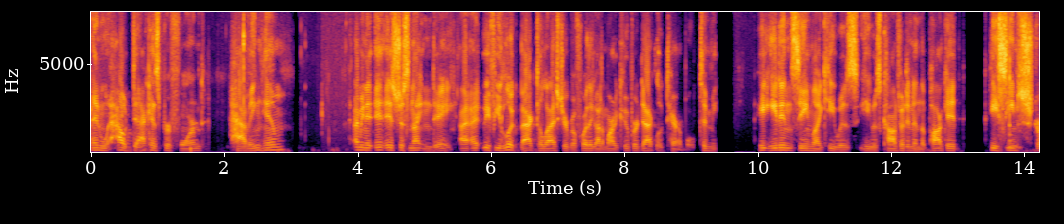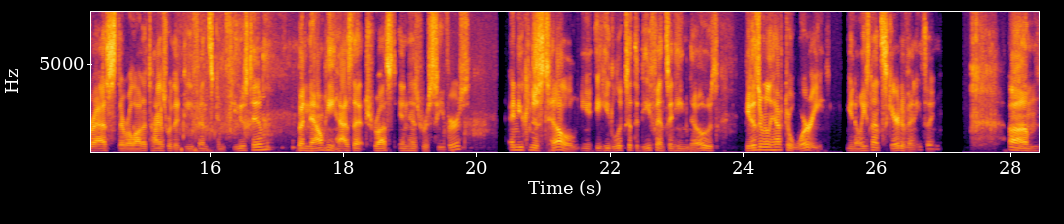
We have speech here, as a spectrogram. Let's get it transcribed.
and how Dak has performed having him. I mean, it, it's just night and day. I, I, if you look back to last year before they got Amari Cooper, Dak looked terrible to me. He, he didn't seem like he was he was confident in the pocket. He seemed stressed. There were a lot of times where the defense confused him, but now he has that trust in his receivers. And you can just tell he, looks at the defense and he knows he doesn't really have to worry. You know, he's not scared of anything. Um,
